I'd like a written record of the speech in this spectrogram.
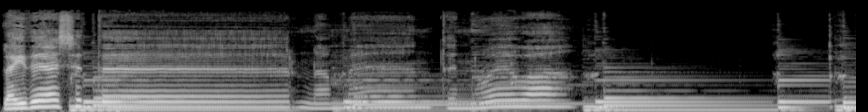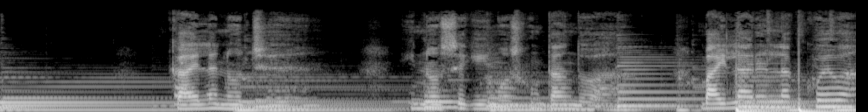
La idea es eternamente nueva. Cae la noche y nos seguimos juntando a bailar en la cueva.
